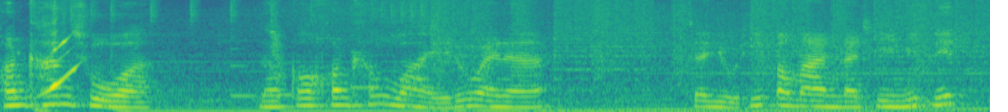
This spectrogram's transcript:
ค่อนข้างชัวร์แล้วก็ค่อนข้างไวด้วยนะ จะอยู่ที่ประมาณนาทีนิดๆ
